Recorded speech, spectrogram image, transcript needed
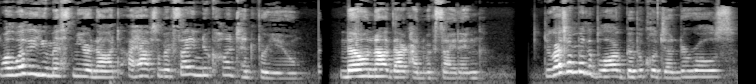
Well, whether you missed me or not, I have some exciting new content for you. No, not that kind of exciting. Do you guys remember the blog Biblical Gender Roles?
